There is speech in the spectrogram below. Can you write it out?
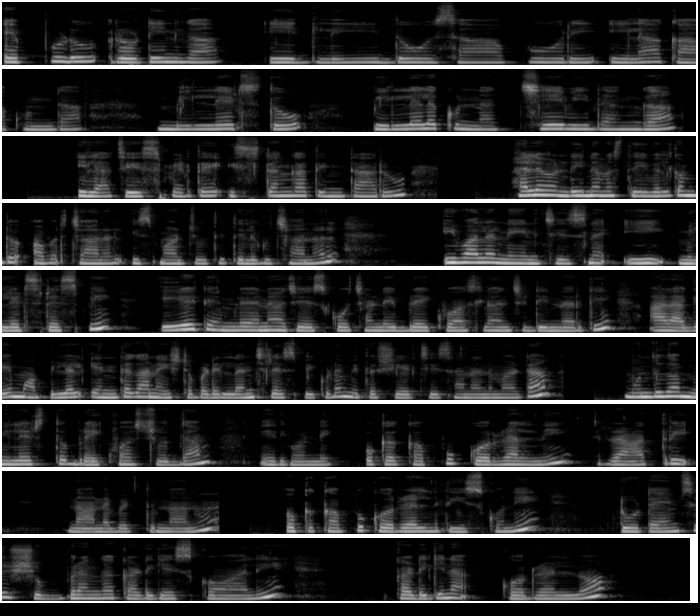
ఎప్పుడు రొటీన్‌గా ఇడ్లీ, దోశ పూరి ఇలా కాకుండా మిల్లెట్స్‌తో పిల్లలకు నచ్చే విధంగా ఇలా చేసి పెడితే ఇష్టంగా తింటారు. హలో అండి. నమస్తే. Welcome to our channel smart Jyothi Telugu channel. ఇవాళ నేను చేసిన ఈ మిల్లెట్స్ రెసిపీ ఏ టైంలో అయినా చేసుకోవచ్చండి. బ్రేక్‌ఫాస్ట్, లంచ్, డిన్నర్‌కి. అలాగే మా పిల్లలు ఎంతగానో ఇష్టపడే లంచ్ రెసిపీ కూడా మీతో షేర్ చేశాననమాట. ముందుగా మిల్లెట్స్‌తో బ్రేక్‌ఫాస్ట్ చూద్దాం. ఇదిగోండి ఒక కప్పు కొర్రల్ని రాత్రి నానబెడుతున్నాను. ఒక కప్పు కొర్రల్ని తీసుకొని టూ టైమ్స్ శుభ్రంగా కడిగేసుకోవాలి. కడిగిన కొర్రల్లో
